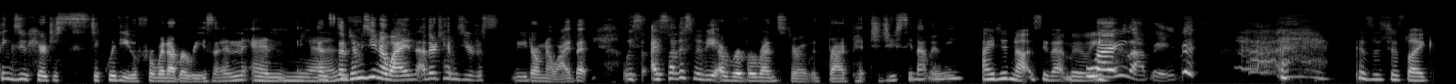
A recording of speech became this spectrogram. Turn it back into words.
things you hear just stick with you for whatever reason and Yes. and sometimes you know why and other times you're just you don't know why but we I saw this movie a river runs through it with brad pitt did you see that movie I did not see that movie. why are you laughing Because it's just like,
